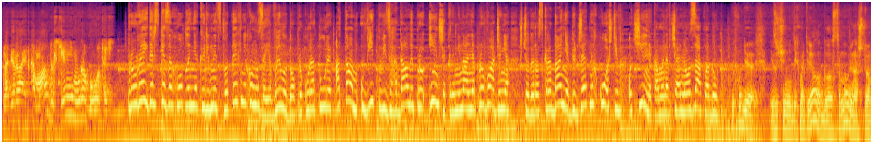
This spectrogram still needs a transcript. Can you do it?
набирает команду, с кем ему работать. Про рейдерське захоплення керівництво технікуму заявило до прокуратури. А там у відповідь згадали про інше кримінальне провадження щодо розкрадання бюджетних коштів очільниками навчального закладу. В ходе изучения этих материалов было установлено, что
